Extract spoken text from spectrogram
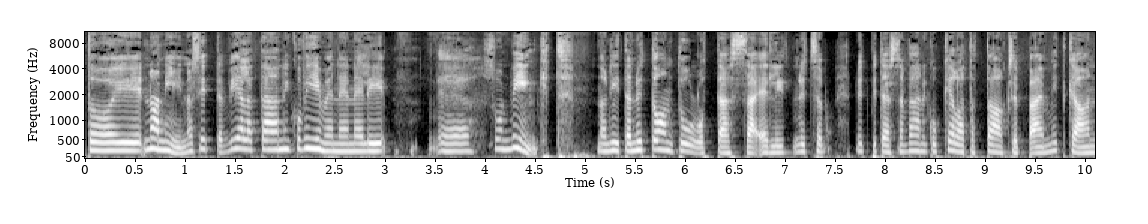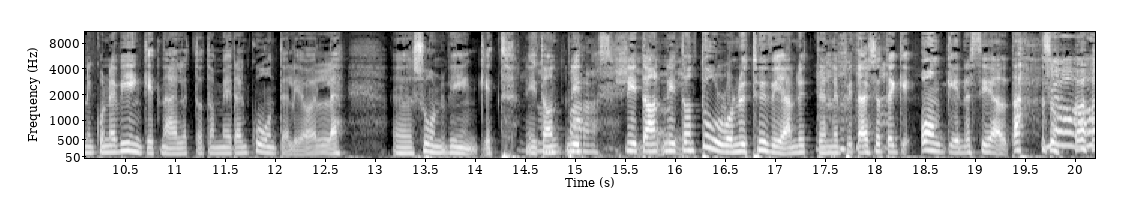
toi, no niin, no sitten vielä tämä niinku viimeinen, eli äh, sun vinkit. No niitä nyt on tullut tässä, eli nyt, se, nyt pitäisi vähän niin kuin kelata taaksepäin, mitkä on niin kuin ne vinkit näille tota meidän kuuntelijoille, sun vinkit. Niitä on, ni, niitä, on, niitä on tullut nyt hyviä, nyt ne pitäisi jotenkin onkin ne sieltä. Joo.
